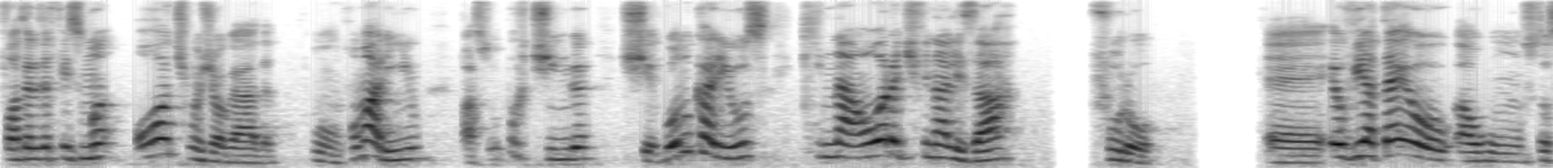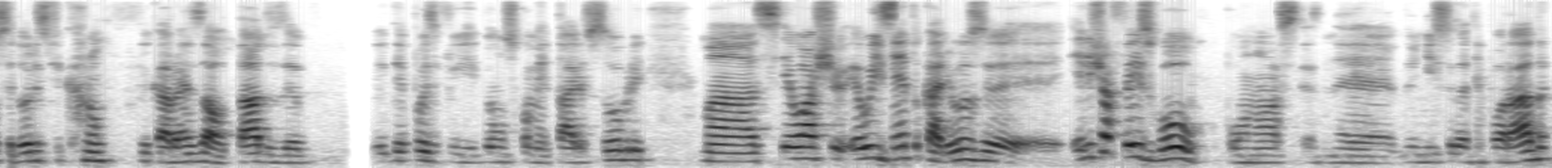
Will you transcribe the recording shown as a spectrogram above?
o Fortaleza fez uma ótima jogada. O Romarinho passou por Tinga, chegou no Carius, que na hora de finalizar furou. É, eu vi até alguns torcedores ficaram, ficaram exaltados. Eu, depois fui ver uns comentários sobre, mas eu acho, eu isento o Caruso, ele já fez gol por nós né, no início da temporada,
